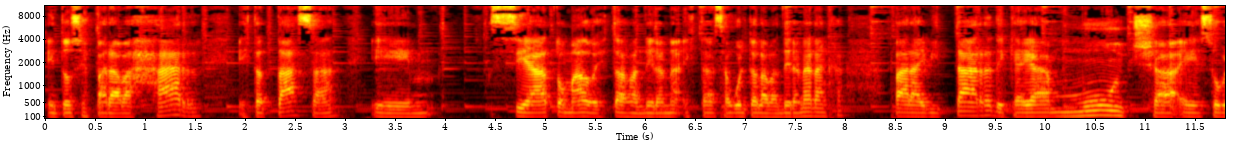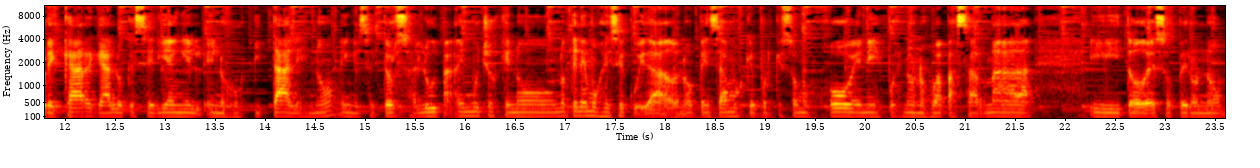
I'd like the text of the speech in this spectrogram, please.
Entonces para bajar esta tasa em, se ha tomado esta bandera, esta, se ha vuelto a la bandera naranja para evitar de que haya mucha eh, sobrecarga lo que sería en, los hospitales, ¿no? En el sector salud. Hay muchos que no, no tenemos ese cuidado, ¿no? Pensamos que porque somos jóvenes pues no nos va a pasar nada y todo eso, pero no.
